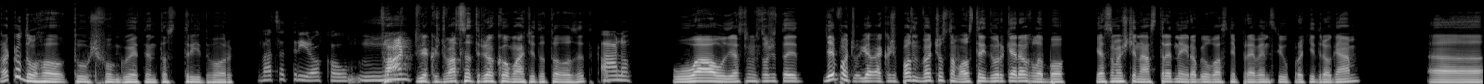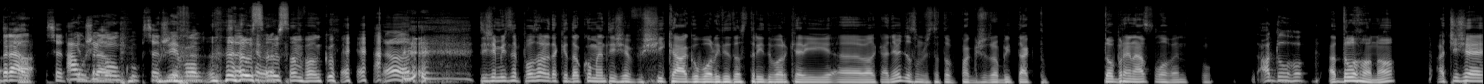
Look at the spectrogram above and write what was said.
Ako dlho tu už funguje tento street work? 23 rokov. Mm. Fakt? Akože 23 rokov máte toto OZ? Áno. Wow, ja som myslel, že to je... Nepočul, ja akože počul som o streetworkeroch, lebo ja som ešte na strednej robil vlastne prevenciu proti drogám Uh, bral, a, a už je vonku. Už je vonku. už, som, už som vonku. no. Čiže my sme pozerali také dokumenty, že v Chicagu boli títo streetworkery uh, veľká. Nevedel som, že sa to fakt že robí takto dobre na Slovensku. A dlho. A dlho, no. A čiže...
